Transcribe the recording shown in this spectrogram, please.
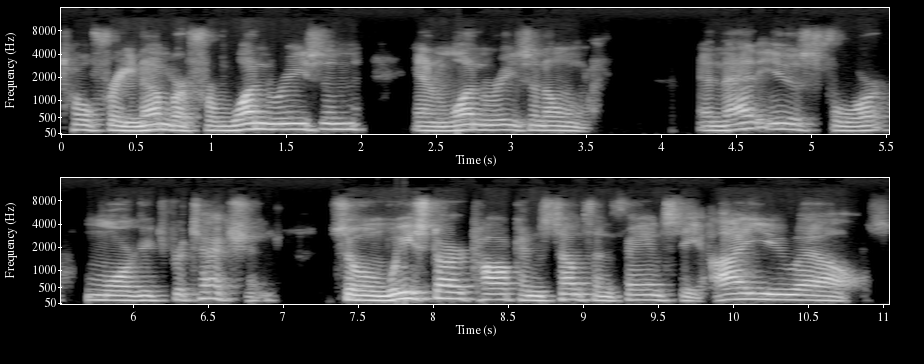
toll free number for one reason and one reason only, and that is for mortgage protection. So when we start talking something fancy, IULs,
